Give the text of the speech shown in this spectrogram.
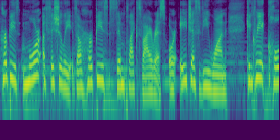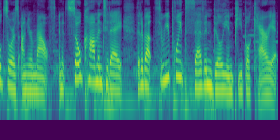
Herpes more officially the herpes simplex virus or hsv1 can create cold sores on your mouth. And it's so common today that about 3.7 billion people carry it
